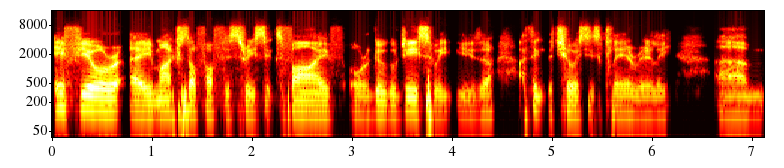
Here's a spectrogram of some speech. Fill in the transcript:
If you're a Microsoft Office 365 or a Google G Suite user, I think the choice is clear really. Um,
